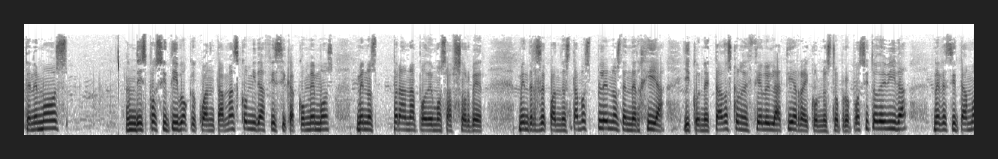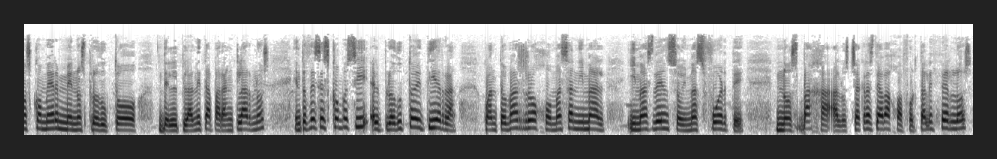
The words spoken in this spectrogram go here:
Tenemos un dispositivo que cuanta más comida física comemos, menos prana podemos absorber. Mientras que cuando estamos plenos de energía y conectados con el cielo y la tierra y con nuestro propósito de vida, necesitamos comer menos producto del planeta para anclarnos. Entonces es como si el producto de tierra, cuanto más rojo, más animal y más denso y más fuerte, nos baja a los chakras de abajo a fortalecerlos,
